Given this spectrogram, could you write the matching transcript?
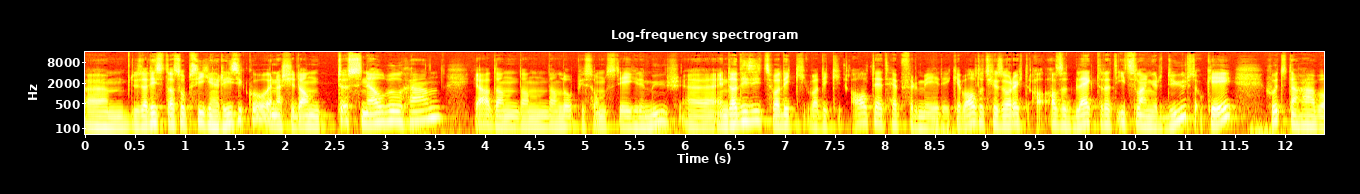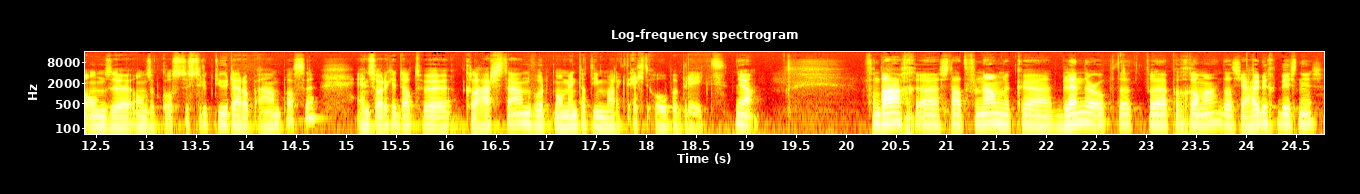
Um, dus dat is, dat is op zich een risico. En als je dan te snel wil gaan, ja, dan, dan, dan loop je soms tegen de muur. Uh, en dat is iets wat ik, wat ik altijd heb vermeden. Ik heb altijd gezorgd, als het blijkt dat het iets langer duurt, oké, goed, dan gaan we onze, onze kostenstructuur daarop aanpassen en zorgen dat we klaarstaan voor het moment dat die markt echt openbreekt. Ja, Vandaag uh, staat voornamelijk uh, Blender op het uh, programma. Dat is je huidige business.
